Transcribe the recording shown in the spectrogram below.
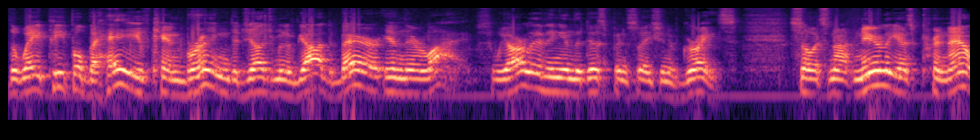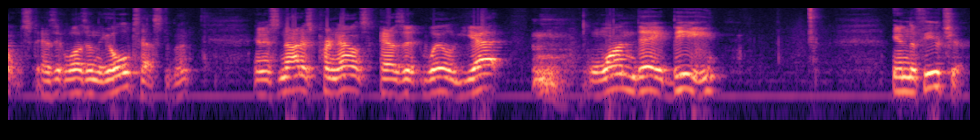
the way people behave can bring the judgment of God to bear in their lives. We are living in the dispensation of grace. So it's not nearly as pronounced as it was in the Old Testament, and it's not as pronounced as it will yet one day be in the future.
